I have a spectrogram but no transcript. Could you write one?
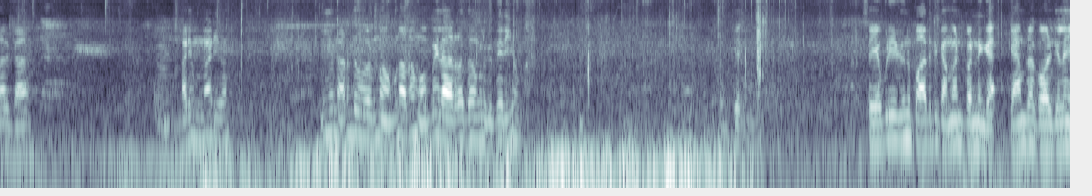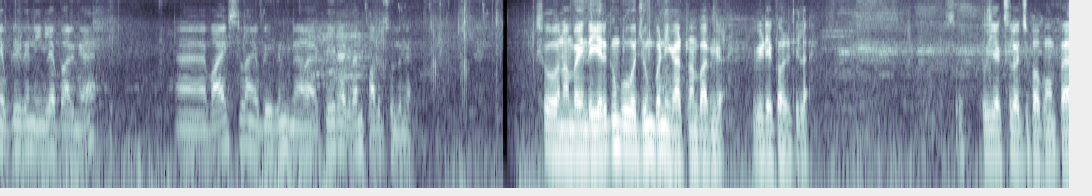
நல்லா இருக்கா? அப்படியே முன்னாடி வா. நீயும் நடந்து வரணும் அப்படின்னா தான் மொபைல் ஆடுறது உங்களுக்கு தெரியும். ஓகே ஸோ எப்படி இருக்குதுன்னு பார்த்துட்டு கமெண்ட் பண்ணுங்கள் கேமரா குவாலிட்டிலாம் எப்படி இருக்குதுன்னு நீங்களே பாருங்கள் வாய்ஸ்லாம் எப்படி இருக்குதுன்னு நல்லா க்ளியராக இருக்குதான்னு பார்த்துட்டு சொல்லுங்கள் ஸோ நம்ம இந்த எருக்கும் பூவை ஜூம் பண்ணி காட்டுறோம் பாருங்கள் வீடியோ குவாலிட்டியில் ஸோ டூ எக்ஸில் வச்சு பார்ப்போம் இப்போ.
